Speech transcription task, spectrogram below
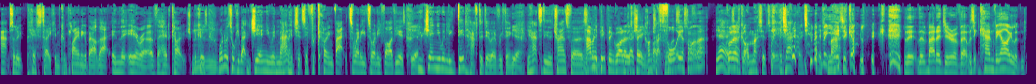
absolute piss take him complaining about that in the era of the head coach. Because Mm. when we're talking about genuine managers, if we're going back 20, 25 years, Yeah. you genuinely did have to do everything. Yeah. You had to do the transfers. How many people in negotiate team? Like contracts that 40 or something like that? Yeah, Guardiola's exactly. got a massive team. Exactly. Do you remember It's years mad. ago, Luke, the, the manager of, uh, was it Canvey Island?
